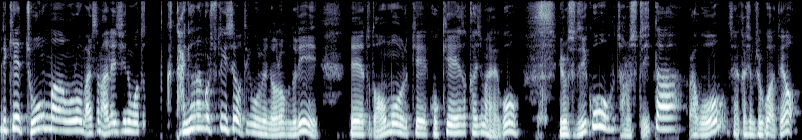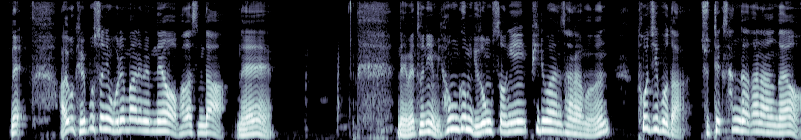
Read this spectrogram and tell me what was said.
이렇게 좋은 마음으로 말씀 안 해주시는 것도 당연한 걸 수도 있어요. 어떻게 보면 여러분들이 예, 또 너무 이렇게 곡해 해석하지 말고 이럴 수도 있고 저럴 수도 있다라고 생각하시면 좋을 것 같아요. 네, 아이고 갤포스님 오랜만에 뵙네요. 반갑습니다. 네, 네 메토님 현금 유동성이 필요한 사람은 토지보다 주택 상가가 나은가요?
